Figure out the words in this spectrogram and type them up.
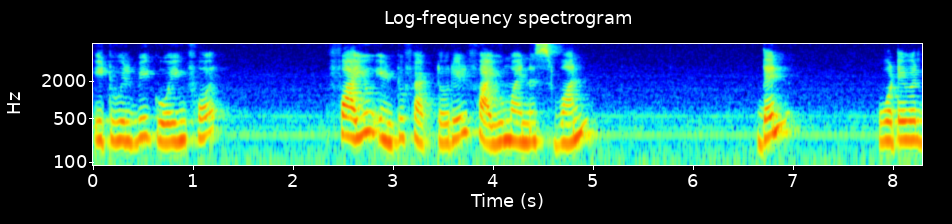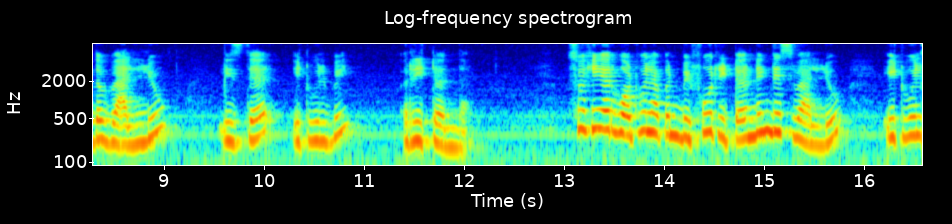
it will be going for 5 into factorial 5 minus 1 then whatever the value is there it will be return that. So here what will happen before returning this value, it will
